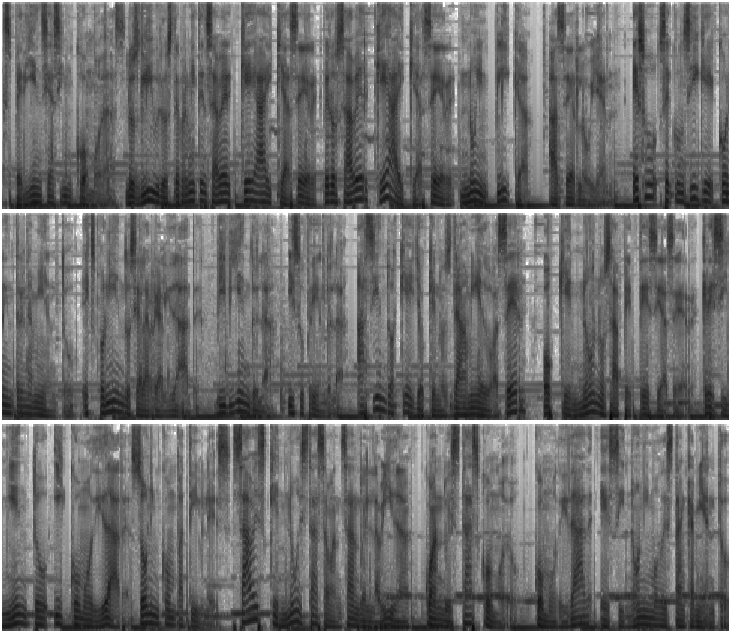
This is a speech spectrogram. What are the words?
Experiencias incómodas. Los libros te permiten saber qué hay que hacer, pero saber qué hay que hacer no implica hacerlo bien. Eso se consigue con entrenamiento, exponiéndose a la realidad, viviéndola y sufriéndola, haciendo aquello que nos da miedo hacer o que no nos apetece hacer. Crecimiento y comodidad son incompatibles. Sabes que no estás avanzando en la vida cuando estás cómodo. Comodidad es sinónimo de estancamiento.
